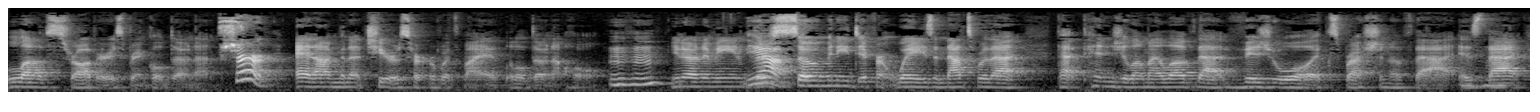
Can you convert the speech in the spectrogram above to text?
loves strawberry sprinkled donuts. Sure. And I'm to cheers her with my little donut hole. Mm-hmm. You know what I mean? Yeah. There's so many different ways. And that's where that that pendulum. I love that visual expression of that. Is mm-hmm. that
